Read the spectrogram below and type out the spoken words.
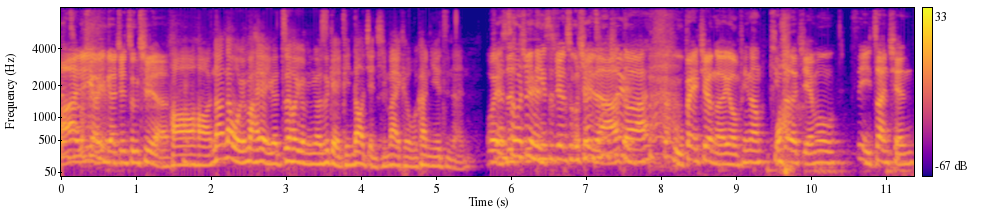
好啊，已经有一个捐出去了。好好好，那那我原本还有一个最后一个名额是给频道剪辑麦克，我看你也只能。我也是一定是捐出去的啊，对啊，这五倍券而已。我平常听这个节目，自己赚钱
